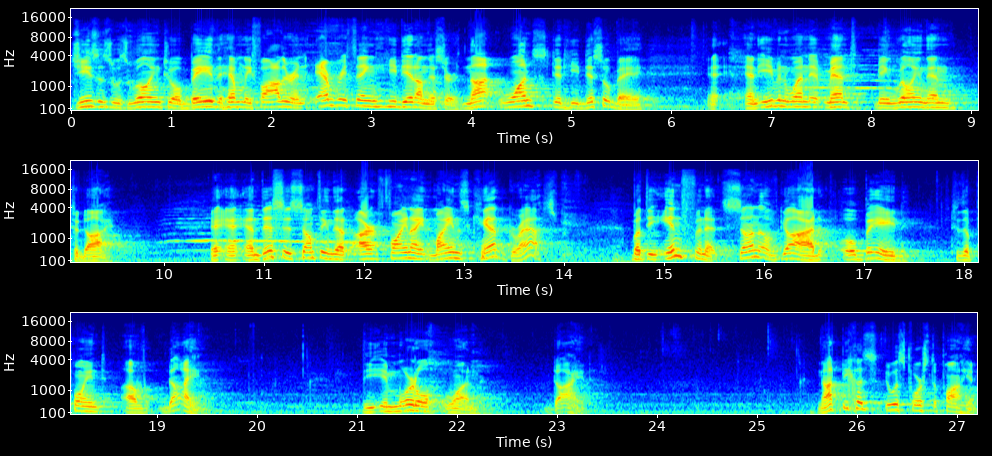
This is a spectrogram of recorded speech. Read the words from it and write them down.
Jesus was willing to obey the Heavenly Father in everything he did on this earth. Not once did he disobey, and even when it meant being willing then to die. And this is something that our finite minds can't grasp. But the infinite Son of God obeyed to the point of dying. The immortal one died. Not because it was forced upon him,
